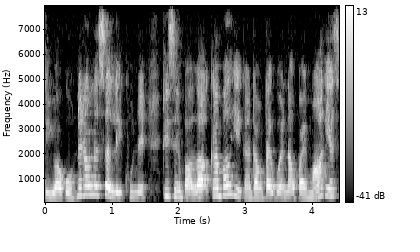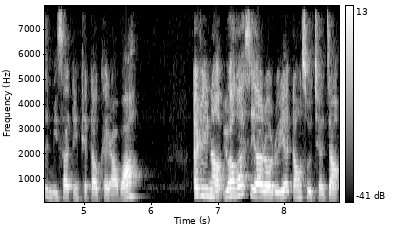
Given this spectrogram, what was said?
တီရွာကို2024ခုနှစ်ဒီဇင်ဘာလကံပေါက်ရေကန်တောင်တိုက်ပွဲနောက်ပိုင်းမှာရက်စစ်မီစတင်ဖျက်တောက်ခဲ့တာပါ။အဲ့ဒီနောက်ရွာကဆရာတော်တွေရဲ့တောင်းဆိုချက်ကြောင့်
